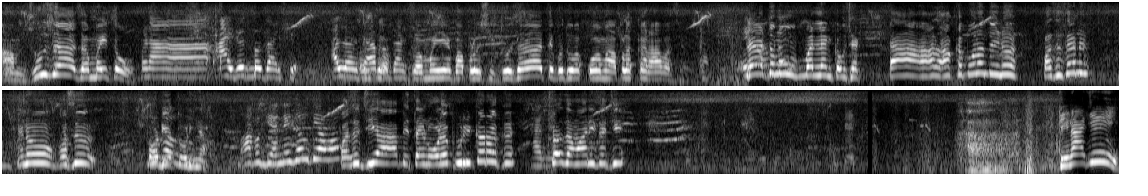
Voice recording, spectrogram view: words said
આમ શું છે સમય તો? પણ આ આયરો જ બગાડશે. આ લડતા બગાડશે. સમય એ બાપડો સીધો છે તે બધું આ કોમ આપણે કરાવે છે. આ તો હું વલ્લન કહું છે. આ આ- આખે બોલો તો એનો પાસે છે ને એનો પછી તોડિયો તોડી ના આપણે ઘેર નહીં જવું ત્યાં પછી જી આ બે ત્રણ ઓળે પૂરી કરો કે? તો જવાની છે જી? ટીનાજી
